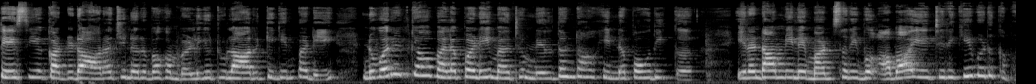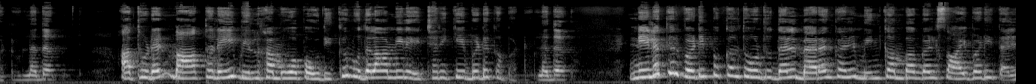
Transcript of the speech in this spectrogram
தேசிய கட்டிட ஆராய்ச்சி நிர்வாகம் வெளியிட்டுள்ள அறிக்கையின்படி நுவரெல்டா வலப்பணி மற்றும் நில்தண்டா இன்ன பகுதிக்கு இரண்டாம் நிலை மண்சரிவு அபாய எச்சரிக்கை விடுக்கப்பட்டுள்ளது. அத்துடன் மாத்தலை வில்ஹமுவ பகுதிக்கு முதலாம் நிலை எச்சரிக்கை விடுக்கப்பட்டுள்ளது. நிலத்தில் வெடிப்புகள் தோன்றுதல் மரங்கள் மின்கம்பங்கள் சாய்வடிதல்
